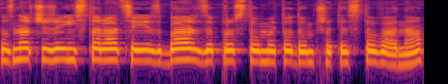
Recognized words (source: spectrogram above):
to znaczy, że instalacja jest bardzo prostą metodą przetestowana.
